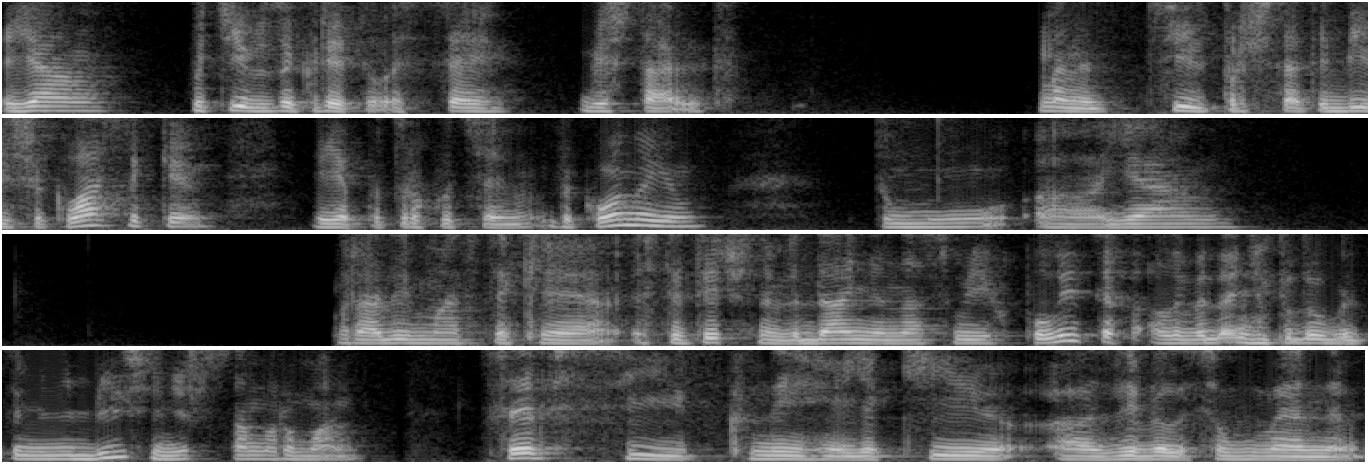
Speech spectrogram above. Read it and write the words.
Я хотів закрити ось цей гештальт. У мене ціль прочитати більше класики, і я потроху це виконую. Тому е, я радий мати таке естетичне видання на своїх полицях, але видання подобається мені більше, ніж сам роман. Це всі книги, які е, з'явилися в мене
